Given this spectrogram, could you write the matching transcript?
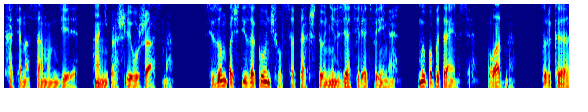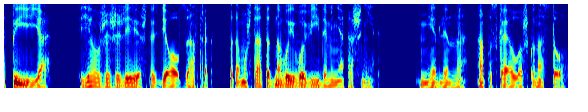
хотя на самом деле они прошли ужасно. Сезон почти закончился, так что нельзя терять время. Мы попытаемся, ладно? Только ты и я. Я уже жалею, что сделал завтрак, потому что от одного его вида меня тошнит. Медленно опуская ложку на стол.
